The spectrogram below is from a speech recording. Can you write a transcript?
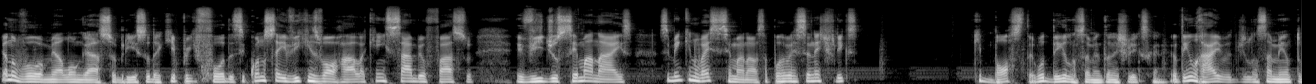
eu não vou me alongar sobre isso daqui, porque foda-se. Quando sair Vikings Valhalla, quem sabe eu faço vídeos semanais. Se bem que não vai ser semanal, essa porra vai ser Netflix. Que bosta, eu odeio lançamento da Netflix, cara. Eu tenho raiva de lançamento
